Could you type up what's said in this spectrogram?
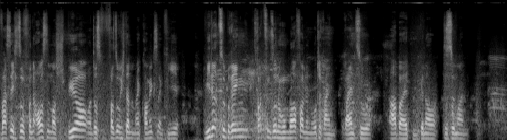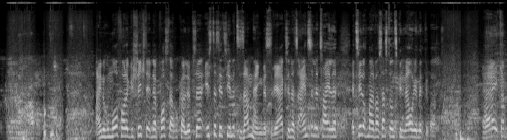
was ich so von außen immer spüre und das versuche ich dann in meinen Comics irgendwie wiederzubringen, trotzdem so eine humorvolle Note rein, reinzuarbeiten. Genau, das ist so mein, Eine humorvolle Geschichte in der Postapokalypse. Ist das jetzt hier ein zusammenhängendes Werk? Sind das einzelne Teile? Erzähl doch mal, was hast du uns genau hier mitgebracht? Äh, ich habe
